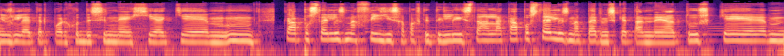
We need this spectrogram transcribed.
newsletter που έρχονται συνέχεια και μ, κάπως θέλεις να φύγεις από αυτή τη λίστα αλλά κάπως θέλεις να παίρνεις και τα νέα τους και μ,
